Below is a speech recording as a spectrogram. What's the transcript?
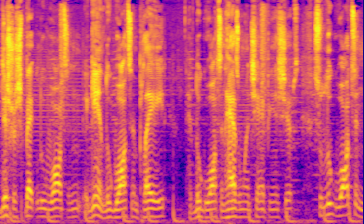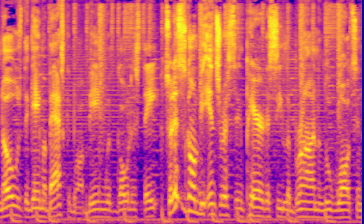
disrespect Luke Walton. Again, Luke Walton played Luke Walton has won championships. So Luke Walton knows the game of basketball, being with Golden State. So this is going to be interesting pair to see LeBron and Luke Walton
